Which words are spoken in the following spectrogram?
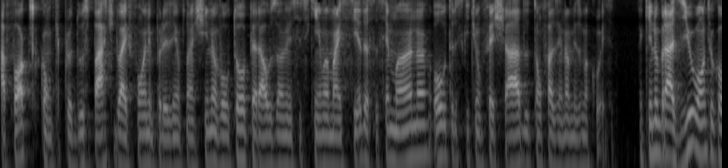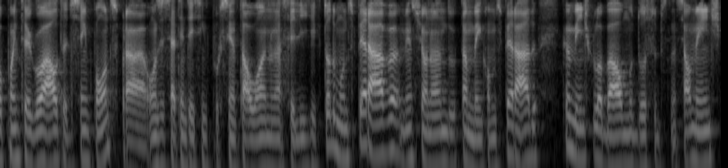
A Foxconn, que produz parte do iPhone, por exemplo, na China, voltou a operar usando esse esquema mais cedo essa semana. Outras que tinham fechado estão fazendo a mesma coisa. Aqui no Brasil, ontem o Copom entregou a alta de 100 pontos para 11,75% ao ano na Selic, que todo mundo esperava, mencionando também como esperado que o ambiente global mudou substancialmente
